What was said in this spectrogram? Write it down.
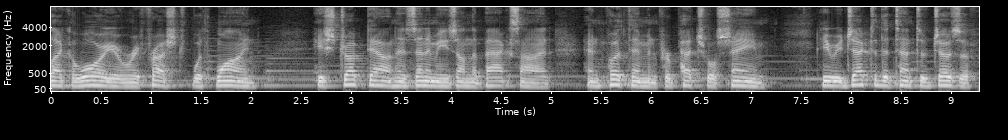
like a warrior refreshed with wine. He struck down his enemies on the backside and put them in perpetual shame. He rejected the tent of Joseph,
